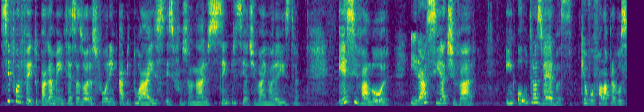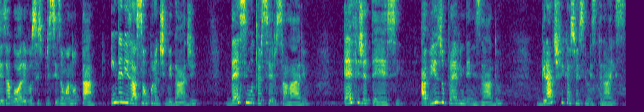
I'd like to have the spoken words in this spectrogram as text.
se for feito o pagamento e essas horas forem habituais, esse funcionário sempre se ativar em hora extra, esse valor irá se ativar em outras verbas que eu vou falar para vocês agora e vocês precisam anotar. Indenização por antiguidade, 13 terceiro salário, FGTS, aviso prévio indenizado, gratificações semestrais,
